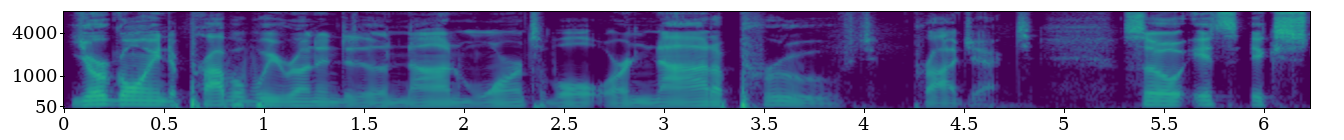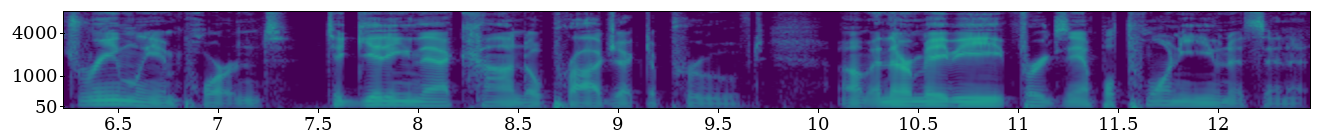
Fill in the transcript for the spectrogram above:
you're going to probably run into the non-warrantable or not approved project. So it's extremely important to getting that condo project approved. Um, and there may be, for example, 20 units in it.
